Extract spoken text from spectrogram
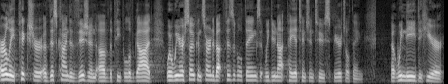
early picture of this kind of vision of the people of God, where we are so concerned about physical things that we do not pay attention to spiritual things. Uh, we need to hear,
